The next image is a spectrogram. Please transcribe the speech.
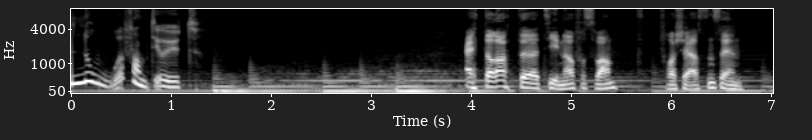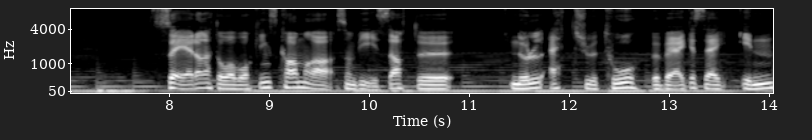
noe fant de jo ut. Etter at eh, Tina forsvant fra kjæresten sin, så er det et overvåkingskamera som viser at du 0122 beveger seg inn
